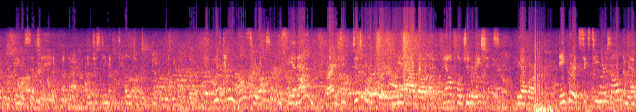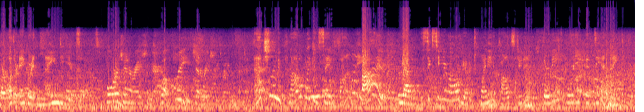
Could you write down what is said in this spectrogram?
able to be with such a uh, interesting and intelligent group of people who bring it forward. We have Kelly Wallace here also from CNN, Right. di- digital reporter, and we have a, a panel called Generations. We have our anchor at 16 years old, and we have our other anchor at 90 years old. Four generations, well, three generations represented. Actually, we probably could say five. Five. We have the 16-year-old, we have a 20, a college student, 30, 40, 50, and 90.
